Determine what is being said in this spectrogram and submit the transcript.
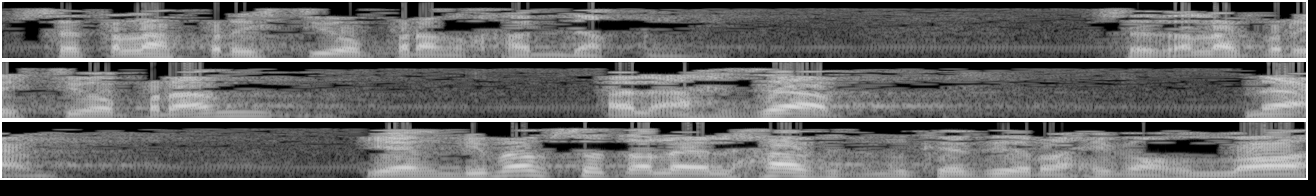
setelah peristiwa perang Khandaq ini. Setelah peristiwa perang Al-Ahzab. Naam. Yang dimaksud oleh Al-Hafidz Ibnu rahimahullah,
